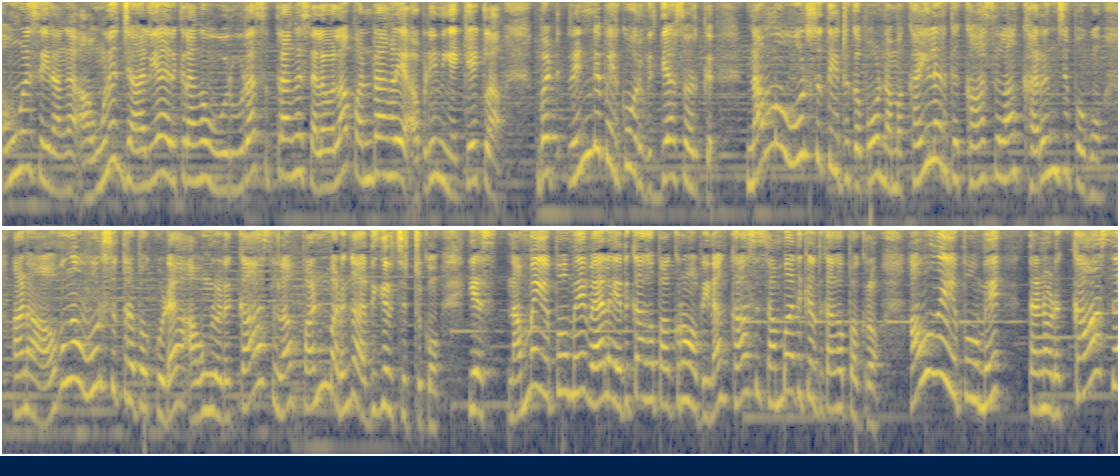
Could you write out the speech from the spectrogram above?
அவங்களும் செய்கிறாங்க அவங்களும் ஜாலியாக இருக்கிறாங்க ஊர் ஊராக சுத்துறாங்க செலவெல்லாம் பண்றாங்களே அப்படின்னு நீங்க கேட்கலாம். பட் ரெண்டு பேருக்கும் ஒரு வித்தியாசம் இருக்கு. நம்ம ஊர் சுற்றிட்டு இருக்கப்போ நம்ம கையில் இருக்க காசெல்லாம் கரைஞ்சு போகும். ஆனால் அவங்க ஊர் சுத்துறப்ப கூட அவங்களோட காசெல்லாம் பன்மடங்கு அதிகரிச்சிட்டு இருக்கும். எஸ் நம்ம எப்போவுமே வேலை எதுக்காக பார்க்குறோம் அப்படின்னா காசு சம்பாதிக்கிறதுக்காக பார்க்குறோம். அவங்க எப்போவுமே தன்னோட காசை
